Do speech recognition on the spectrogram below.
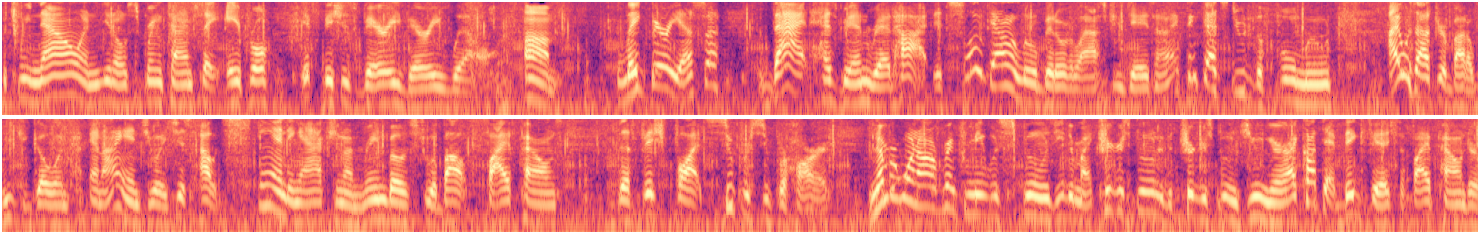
Between now and, you know, springtime, say April, it fishes very, very well. Um, Lake Berryessa, that has been red hot. It's slowed down a little bit over the last few days, and I think that's due to the full moon. I was out there about a week ago, and, and I enjoyed just outstanding action on rainbows to about five pounds. The fish fought super, super hard. Number one offering for me was spoons, either my trigger spoon or the trigger spoon junior. I caught that big fish, the five pounder,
